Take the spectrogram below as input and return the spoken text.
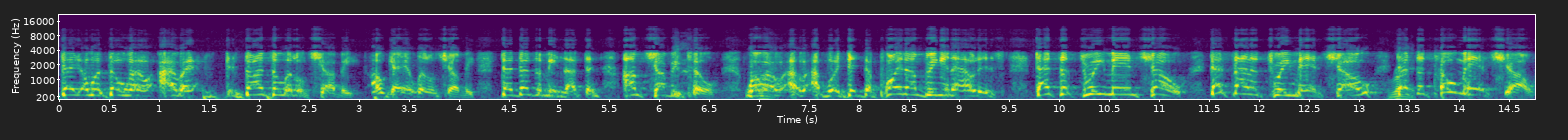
They- well, the- well, all right, Don's a little chubby. Okay, a little chubby. That doesn't mean nothing. I'm chubby too. Well, I, I, I- the, the point I'm bringing out is that's a three-man show. That's not a three-man show. Right. That's a two-man show.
